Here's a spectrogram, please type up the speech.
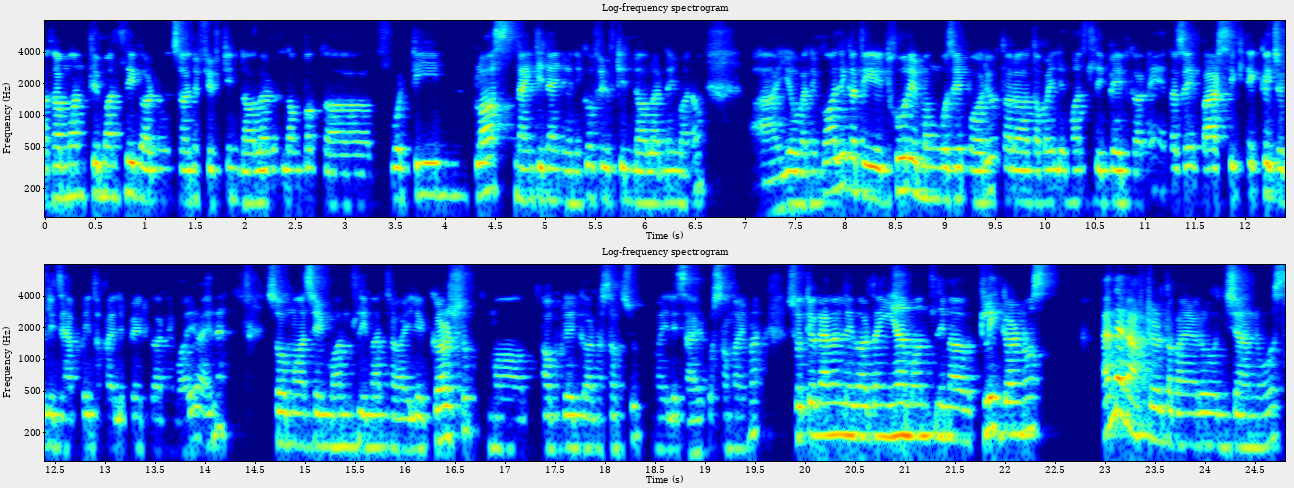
अथवा मन्थली मन्थली गर्नुहुन्छ भने फिफ्टिन डलर लगभग फोर्टिन प्लस नाइन्टी नाइन भनेको फिफ्टिन डलर नै भनौँ। यो भनेको अलिकति थोरै महँगो चाहिँ पऱ्यो तर तपाईँले मन्थली पेड गर्ने यता चाहिँ वार्षिक एकैचोटि झ्याप्पै तपाईँले पेड गर्ने भयो होइन? सो म चाहिँ मन्थली मात्र अहिले गर्छु म अपग्रेड गर्न सक्छु मैले चाहेको समयमा। सो त्यो कारणले गर्दा यहाँ मन्थलीमा क्लिक गर्नुहोस् एन्ड देन आफ्टर तपाईँहरू जानुहोस्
